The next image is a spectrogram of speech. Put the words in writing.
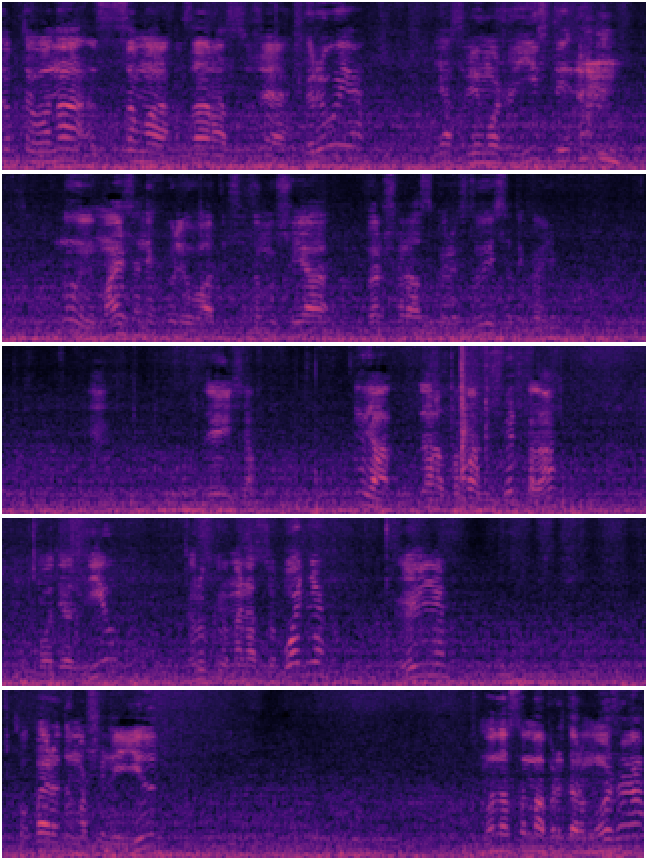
Тобто вона сама зараз вже керує, я собі можу їсти, ну і майже не хвилюватися, тому що я перший раз користуюся такою. Дивіться. Ну я зараз покажу швидко, так? От я з'їв, руки в мене свободні, вільні. Попереду машини їдуть. Вона сама приторможує,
